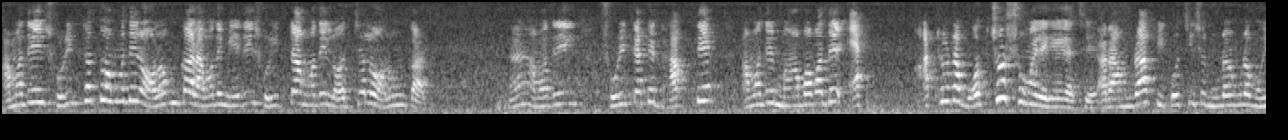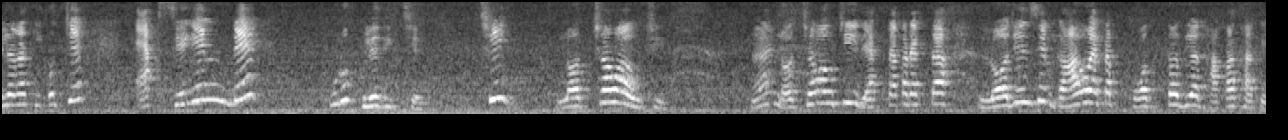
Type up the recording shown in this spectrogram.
আমাদের এই শরীরটা তো আমাদের অলংকার, আমাদের মেয়েদের শরীরটা আমাদের লজ্জা হলো অলংকার। হ্যাঁ আমাদের এই শরীরটাকে ঢাকতে আমাদের মা বাবাদের এক আঠেরোটা বছর সময় লেগে গেছে। আর আমরা কী করছি, সে নোংরা নোংরা মহিলারা কী করছে? এক সেকেন্ডে পুরো খুলে দিচ্ছে। ছি, লজ্জা হওয়া উচিত। হ্যাঁ লজ্জা হওয়া উচিত। এক টাকার একটা লজেন্সের গায়েও একটা পদ্মা দেওয়া ঢাকা থাকে।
